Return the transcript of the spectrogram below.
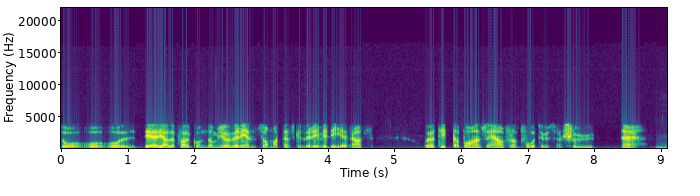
då och, och där i alla fall kom de ju överens om att den skulle revideras. Och jag tittar på han så är han från 2007. Mm.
